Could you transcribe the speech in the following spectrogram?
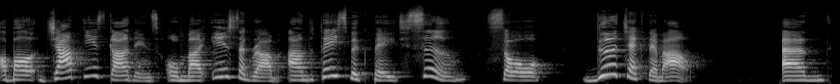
about Japanese gardens on my Instagram and Facebook page soon, so do check them out. And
